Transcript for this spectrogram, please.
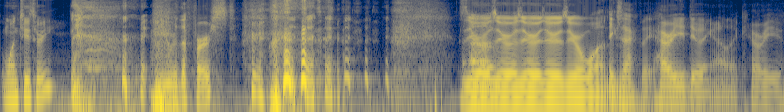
One, two, three. you were the first. Zero Um, zero zero zero zero one. Exactly. How are you doing, Alec? How are you?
